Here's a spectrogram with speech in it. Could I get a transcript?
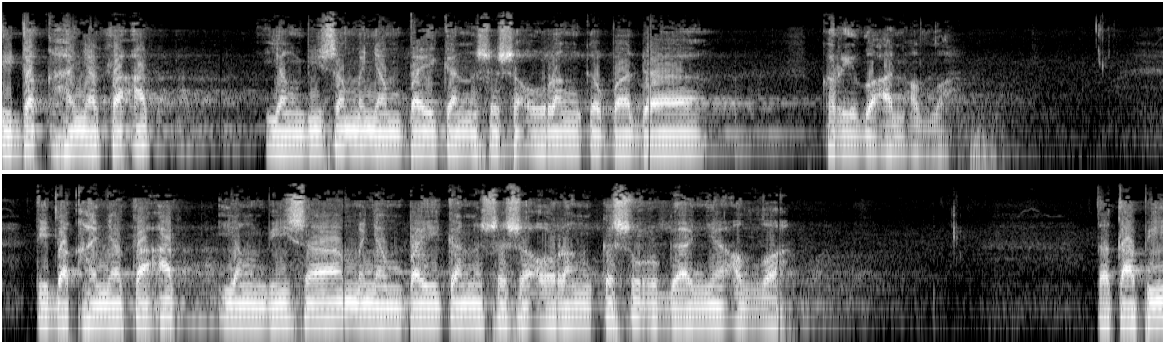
Tidak hanya taat yang bisa menyampaikan seseorang kepada keridhaan Allah. Tidak hanya taat yang bisa menyampaikan seseorang ke surganya Allah. Tetapi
